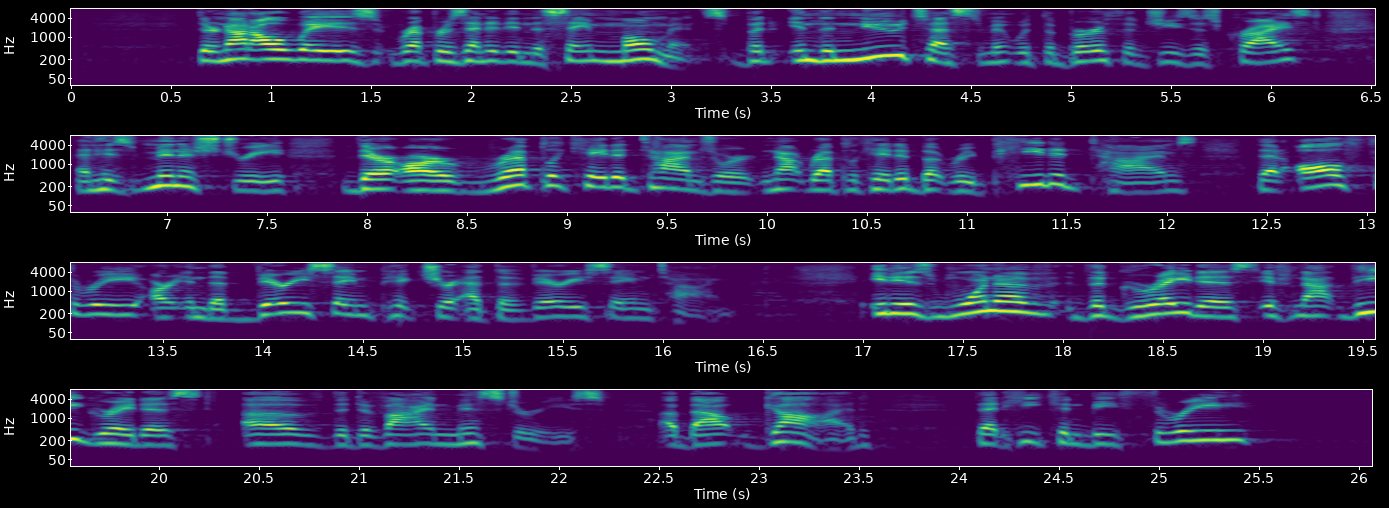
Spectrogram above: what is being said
They're not always represented in the same moments, but in the New Testament with the birth of Jesus Christ and his ministry, there are replicated times, or not replicated, but repeated times that all three are in the very same picture at the very same time. It is one of the greatest, if not the greatest, of the divine mysteries about God that he can be three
